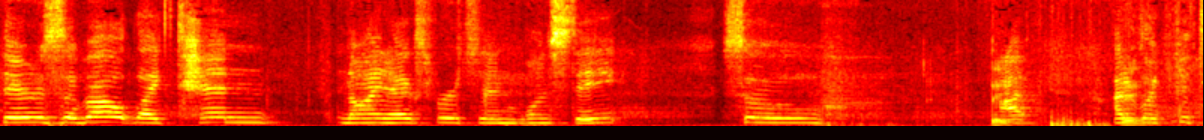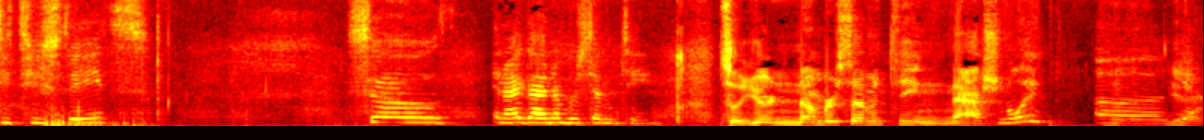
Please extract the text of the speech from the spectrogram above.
there's about like 10 nine experts in one state. So They- I, out of like 52 states. So and I got number 17. So you're number 17 nationally. Uh, Yeah. yeah.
